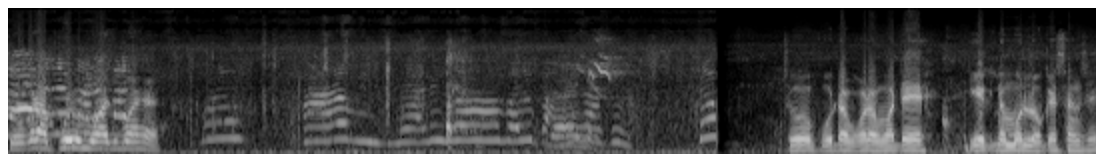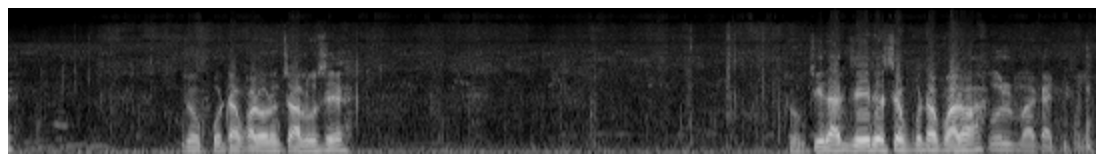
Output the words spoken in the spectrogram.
જો છોકરા ફૂલ મોજમાં હે. જો ફોટા પાડવા માટે એક નંબર લોકેશન છે. જો ફોટા પાડવાનું ચાલુ છે. જો ચિરાગ જઈ રહ્યો છે ફોટા પાડવા. ફૂલ ચીકી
